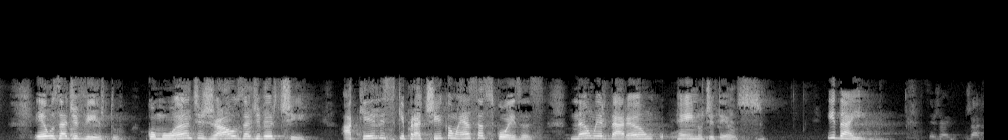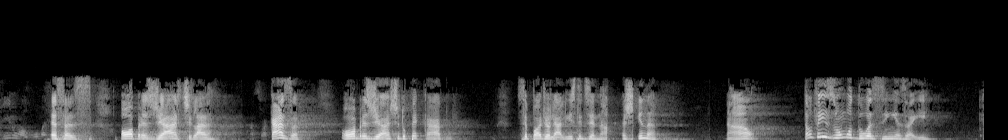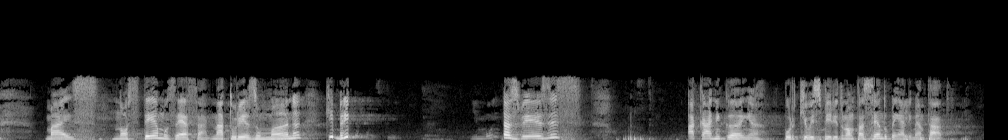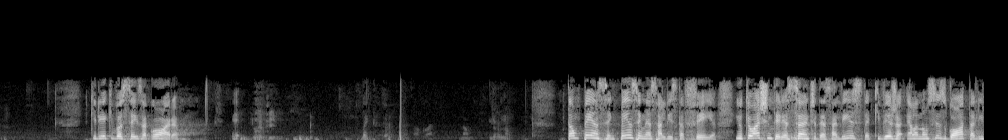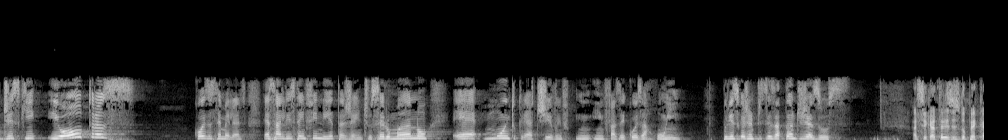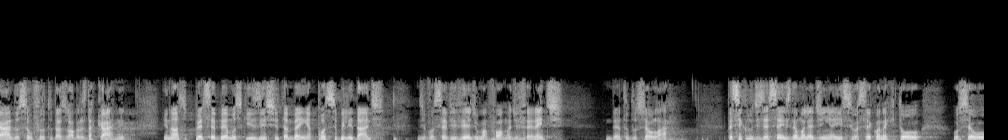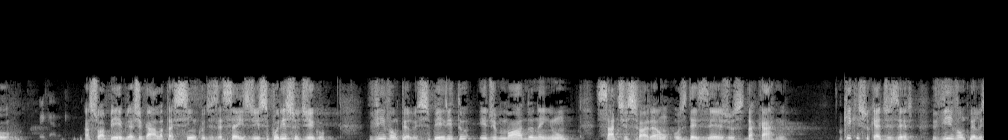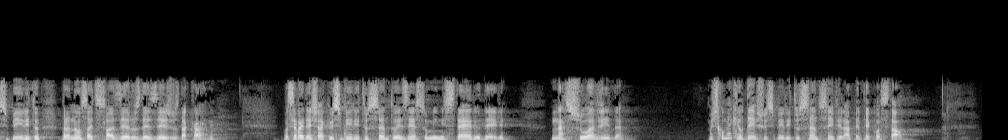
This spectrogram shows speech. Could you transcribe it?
Eu os advirto, como antes já os adverti, aqueles que praticam essas coisas não herdarão o reino de Deus. E daí? Vocês já, já viram alguma dessas obras de arte lá na sua casa? Obras de arte do pecado. Você pode olhar a lista e dizer, não, imagina. Não. Talvez uma ou duasinhas aí. Mas nós temos essa natureza humana que briga com. E muitas vezes a carne ganha porque o espírito não está sendo bem alimentado. Queria que vocês agora. Então pensem, pensem nessa lista feia. E o que eu acho interessante dessa lista é que, veja, ela não se esgota, ali diz que e outras coisas semelhantes. Essa lista é infinita, gente. O ser humano é muito criativo em, em, em fazer coisa ruim. Por isso que a gente precisa tanto de Jesus. As cicatrizes do pecado são fruto das obras da carne. E nós percebemos que existe também a possibilidade de você viver de uma forma diferente dentro do seu lar. Versículo 16, dê uma olhadinha aí se você conectou o seu a sua Bíblia, de Gálatas 5:16 diz: "Por isso digo: vivam pelo espírito e de modo nenhum satisfarão os desejos da carne." O que, que isso quer dizer? Vivam pelo espírito para não satisfazer os desejos da carne. Você vai deixar que o Espírito Santo exerça o ministério dele na sua vida. Mas como é que eu deixo o Espírito Santo sem virar pentecostal?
